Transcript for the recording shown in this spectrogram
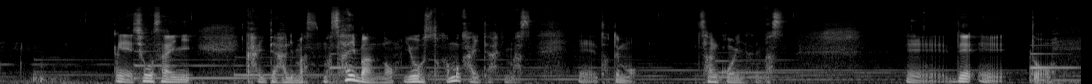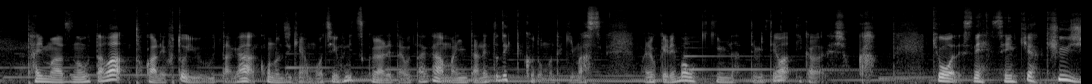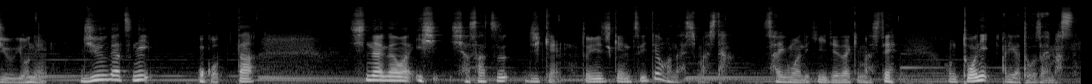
えー、詳細に書いてあります。まあ、裁判の様子とかも書いてあります。え、とても参考になります。え、で、え、っと、タイマーズの歌はトカレフという歌が、この事件をモチーフに作られた歌が、まあ、インターネットで聞くこともできます。まあ、よければお聞きになってみてはいかがでしょうか。今日はですね、1994年10月に起こった品川医師射殺事件という事件についてお話ししました。最後まで聞いていただきまして本当にありがとうございます。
